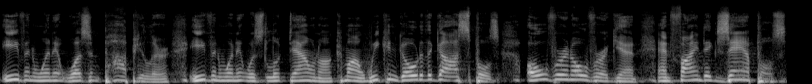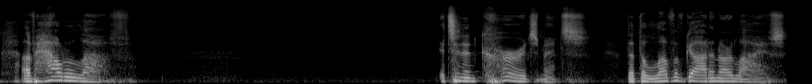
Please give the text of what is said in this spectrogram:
Even when it wasn't popular, even when it was looked down on. Come on, we can go to the Gospels over and over again and find examples of how to love. It's an encouragement that the love of God in our lives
